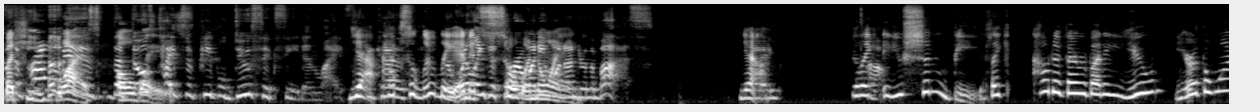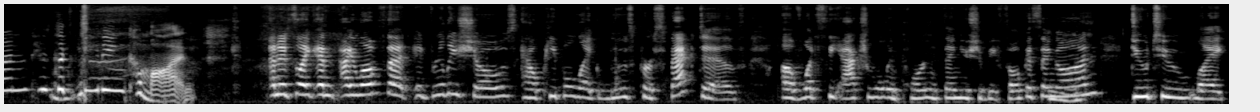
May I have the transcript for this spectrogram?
But he was that always. those types of people do succeed in life. Yeah, absolutely, and it's so annoying. under the bus. Yeah, like, you're like um, you shouldn't be like out of everybody. You you're the one who's succeeding. Come on. And it's like, and I love that it really shows how people like lose perspective of what's the actual important thing you should be focusing mm-hmm. on due to like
